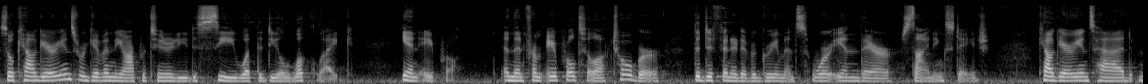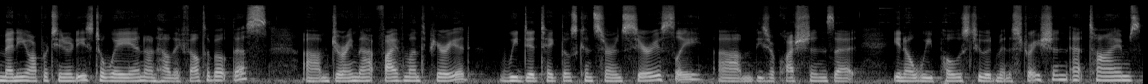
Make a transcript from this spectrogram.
So Calgarians were given the opportunity to see what the deal looked like in April. And then from April till October, the definitive agreements were in their signing stage. Calgarians had many opportunities to weigh in on how they felt about this um, during that five month period. We did take those concerns seriously. Um, these are questions that you know we posed to administration at times.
